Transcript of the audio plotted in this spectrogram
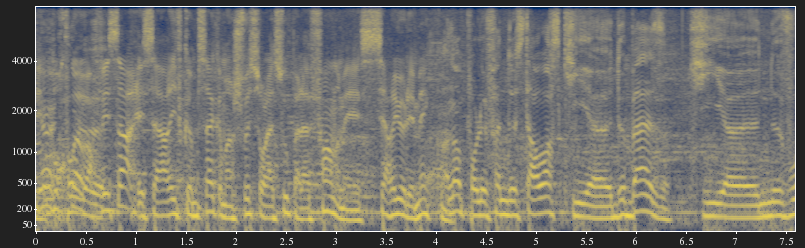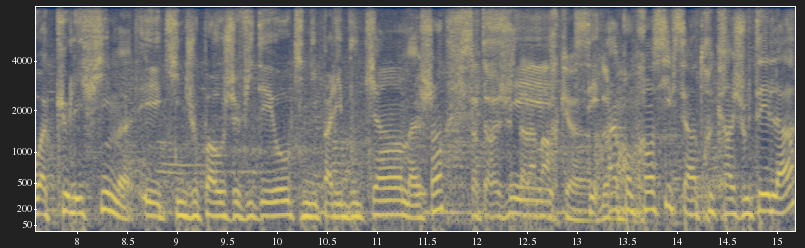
Mais Ouais, pourquoi pour avoir le- fait ça? Et ça arrive comme ça comme un cheveu sur la soupe à la fin. Non mais sérieux les mecs. quoi. Ah non, pour le fan de Star Wars qui, euh, de base, qui euh, ne voit que les films et qui ne joue pas aux jeux vidéo, qui ne lit pas les bouquins, machin. s'intéresse juste à la c'est- marque, euh, C'est incompréhensible, c'est un truc rajouté là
